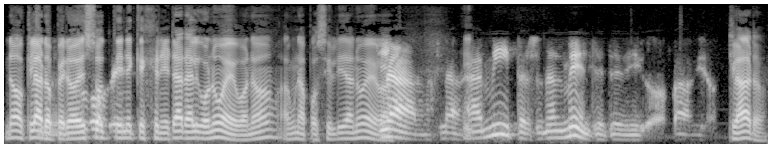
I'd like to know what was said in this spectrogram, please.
No, claro, pero eso tiene que generar algo nuevo, ¿no? Alguna posibilidad nueva. claro claro Y- a mí personalmente te digo Fabio Claro,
